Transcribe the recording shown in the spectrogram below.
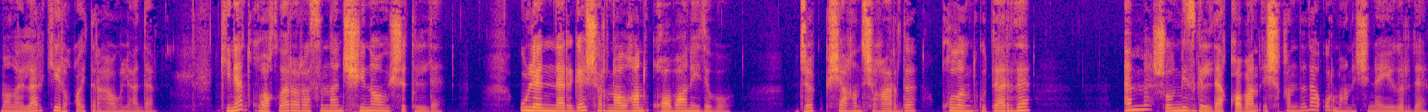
малайлар кире кайтырга уйлады кинәт куаклар арасыннан чинау ишетелде үләннәргә чорналган кабан иде бу джек пычагын чыгарды кулын күтәрде әмма шул мизгелдә кабан ычкынды да урман эченә йөгерде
